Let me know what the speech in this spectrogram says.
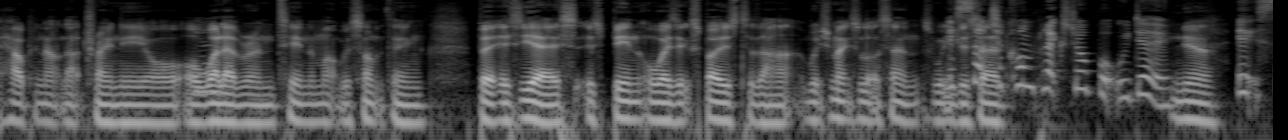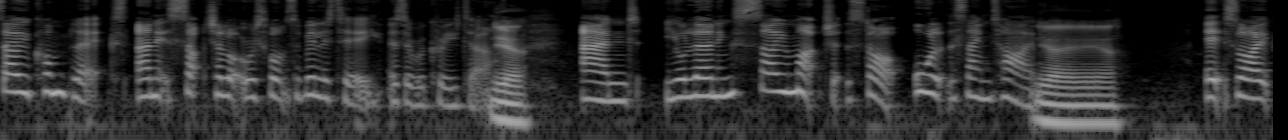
helping out that trainee or, or Yeah. whatever and teeing them up with something. But it's yeah, it's it's been always exposed to that, which makes a lot of sense. What it's you just such said. a complex job what we do. yeah, It's so complex and it's such a lot of responsibility as a recruiter. yeah, And you're learning so much at the start, all at the same time. yeah, yeah, yeah. It's like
